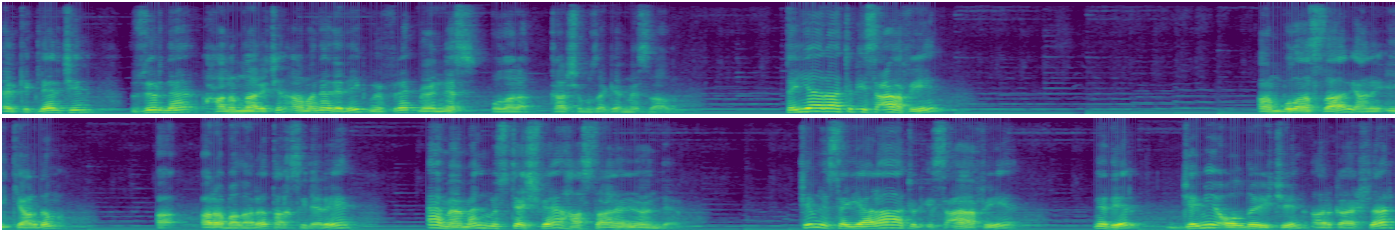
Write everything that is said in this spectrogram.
erkekler için, zürne hanımlar için ama ne dedik? Müfret müennes olarak karşımıza gelmesi lazım. Seyyaratul is'afi ambulanslar yani ilk yardım arabaları, taksileri emamel müsteşfe hastanenin önünde. Şimdi seyyaratul is'afi nedir? Cemi olduğu için arkadaşlar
